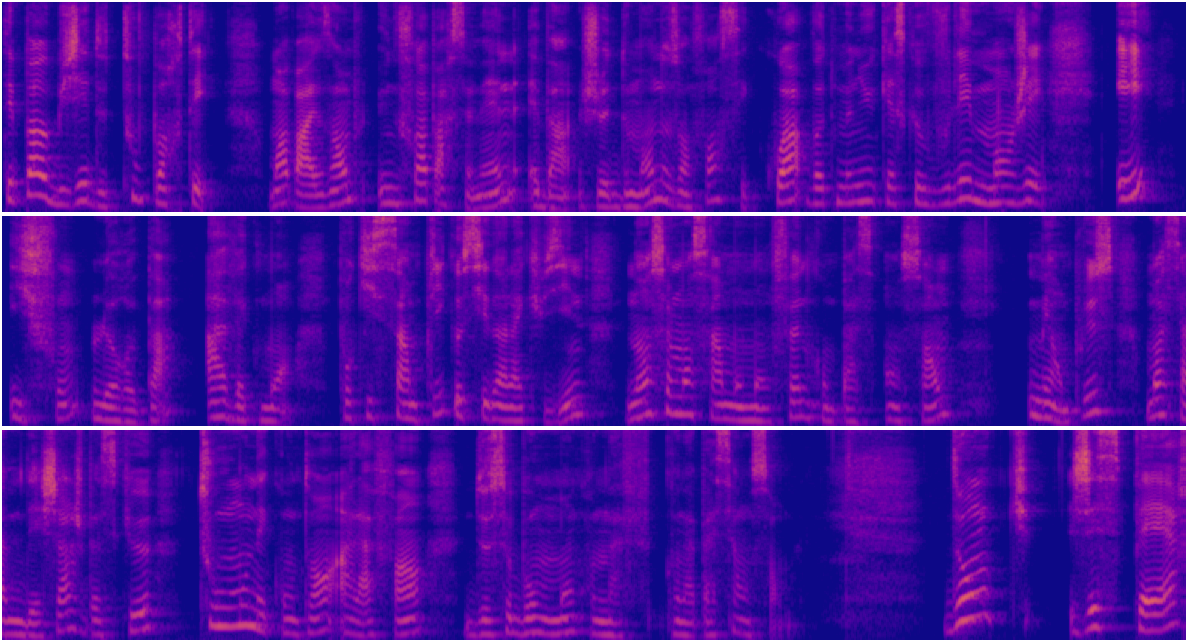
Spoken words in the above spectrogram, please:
t'es pas obligé de tout porter. Moi, par exemple, une fois par semaine, eh ben, je demande aux enfants c'est quoi votre menu, qu'est-ce que vous voulez manger, et ils font le repas avec moi pour qu'ils s'impliquent aussi dans la cuisine. Non seulement c'est un moment fun qu'on passe ensemble, mais en plus, moi, ça me décharge parce que tout le monde est content à la fin de ce bon moment qu'on a, qu'on a passé ensemble. Donc, j'espère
